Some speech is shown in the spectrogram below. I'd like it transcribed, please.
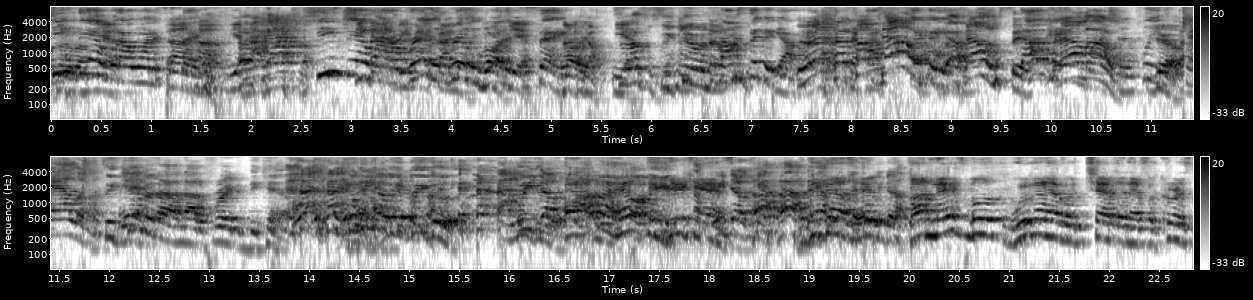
She said tell her." what I wanted to say. Uh-huh. Yeah, I got you. She said She what gotta I really, nice, I know. really wanted Yeah. to say. I know. So Yeah. that's see Kevin. Cause Now, I'm sick of y'all. Come tell sick of him. Tell him, sis. Stop Tell him. watching, please. Yeah. Tell him. see Yes. Kim and I are not afraid to be Kim. we, we don't give we good. We don't. And I'm a healthy We dickhead. don't care. Because We if, don't. our next book, we're gonna have a chapter in there for Chris.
